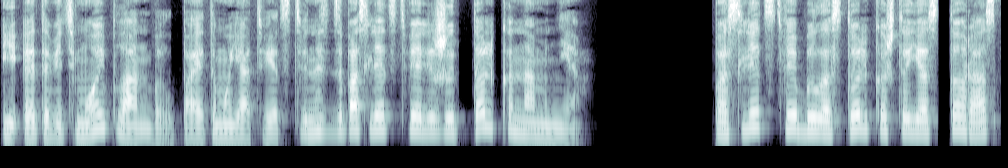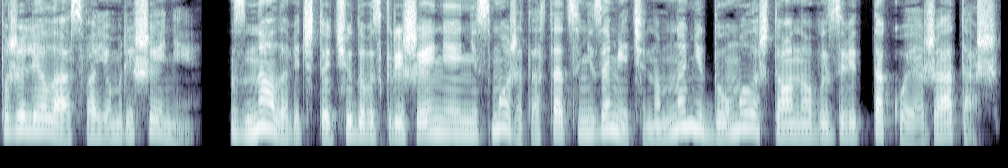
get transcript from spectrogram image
И это ведь мой план был, поэтому и ответственность за последствия лежит только на мне. Последствий было столько, что я сто раз пожалела о своем решении. Знала ведь, что чудо воскрешения не сможет остаться незамеченным, но не думала, что оно вызовет такой ажиотаж.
